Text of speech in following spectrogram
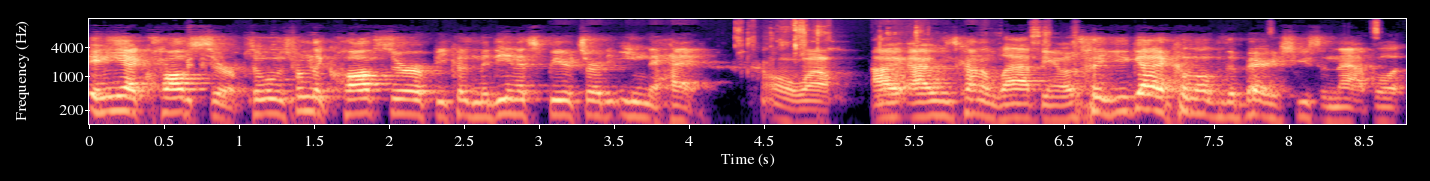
and he had cough syrup. So it was from the cough syrup because Medina Spirit started eating the hay. Oh, wow. I, I was kind of laughing. I was like, you got to come up with a better excuse than that. But,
